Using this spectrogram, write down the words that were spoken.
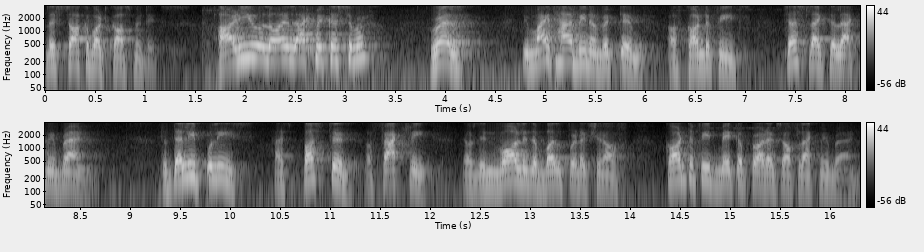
let's talk about cosmetics. Are you a loyal Lakme customer? Well, you might have been a victim of counterfeits just like the Lakme brand. The Delhi police has busted a factory that was involved in the bulk production of counterfeit makeup products of Lakme brand.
